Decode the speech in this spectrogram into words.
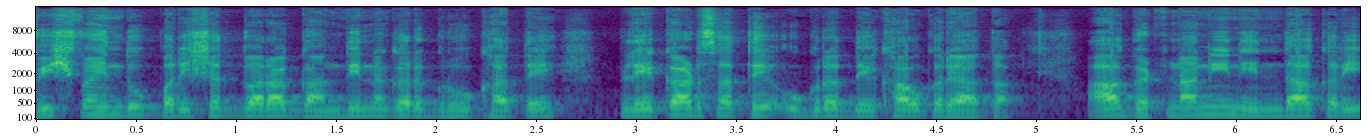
વિશ્વ હિન્દુ પરિષદ દ્વારા ગાંધીનગર ગૃહ ખાતે પ્લેકાર્ડ સાથે ઉગ્ર દેખાવ કર્યા હતા. આ ઘટનાની નિંદા કરી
